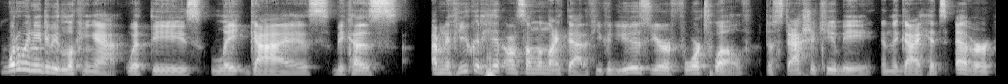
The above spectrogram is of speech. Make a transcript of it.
What do we need to be looking at with these late guys? Because I mean, if you could hit on someone like that, if you could use your 412 to stash a QB and the guy hits ever,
